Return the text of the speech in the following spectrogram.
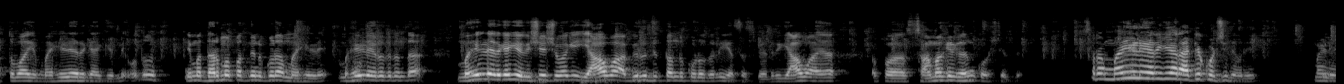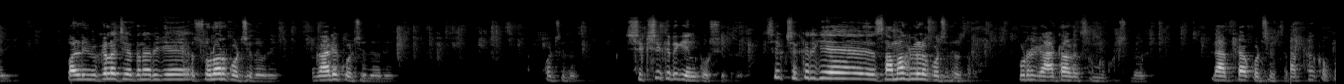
ಅಥವಾ ಈ ಮಹಿಳೆಯರಿಗಾಗಿರ್ಲಿ ಒಂದು ನಿಮ್ಮ ಧರ್ಮ ಪತ್ನಿನೂ ಕೂಡ ಮಹಿಳೆ. ಮಹಿಳೆ ಇರೋದ್ರಿಂದ ಮಹಿಳೆಯರಿಗಾಗಿ ವಿಶೇಷವಾಗಿ ಯಾವ ಅಭಿವೃದ್ಧಿ ತಂದು ಕೊಡೋದ್ರಲ್ಲಿ ಯಶಸ್ವಿ. ಆದ್ರಿ ಯಾವ ಸಾಮಗ್ರಿಗಳನ್ನು ಕೊಡಿಸಿದ್ರಿ? ಸರ್ ಮಹಿಳೆಯರಿಗೆ ರಾಟಿ ಕೊಡಿಸಿದೇವ್ರಿ ಮಹಿಳೆಯರಿಗೆ. ಹೊಳ್ಳಿ ವಿಕಲಚೇತನರಿಗೆ ಸೋಲಾರ್ ಕೊಡ್ಸಿದ್ದೇವೆ ರೀ ಗಾಡಿ ಕೊಡ್ಸಿದ್ದೇವೆ ರೀ ಕೊಡ್ಸಿದ್ದೇವೆ ಶಿಕ್ಷಕರಿಗೆ ಏನು ಕೊಡಿಸಿದ್ರಿ? ಶಿಕ್ಷಕರಿಗೆ ಸಾಮಗ್ರಿಗಳು ಕೊಡ್ಸಿದ್ದೇವೆ ಸರ್. ಹುಡುಗರಿಗೆ ಆಟ ಆಡೋಕ್ಕೆ ಸಾಮಾನು ಕೊಡ್ಸಿದ್ದೇವೆ ರೀ ಲ್ಯಾಪ್ಟಾಪ್ ಕೊಡ್ಸಿದ್ರು ಸರ್. ಲ್ಯಾಪ್ಟಾಪ್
